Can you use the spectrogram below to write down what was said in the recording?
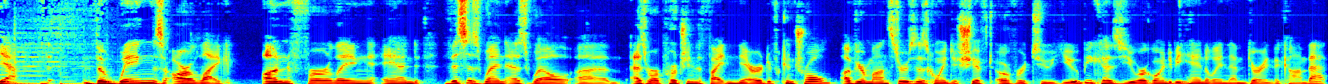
Yeah, the, the wings are like unfurling, and this is when, as well uh, as we're approaching the fight, narrative control of your monsters is going to shift over to you because you are going to be handling them during the combat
